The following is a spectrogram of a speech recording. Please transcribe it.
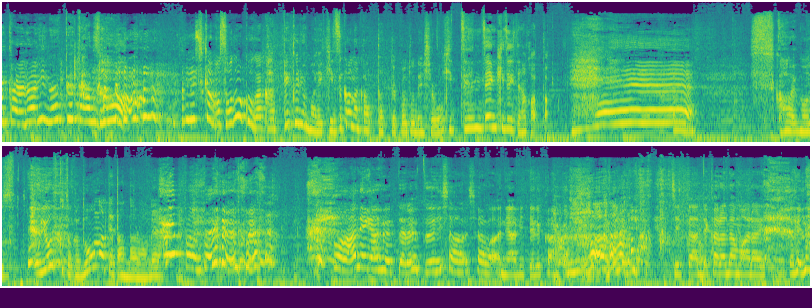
ープ体になってたんだ。でしかもその子が買ってくるまで気づかなかったってことでしょ？全然気づいてなかった。へえ、うん、すごい。もうお洋服とかどうなってたんだろうね。もう雨が降ったら普通にシャシャワーに浴びてる感覚。時短で体も洗えてみたいな。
